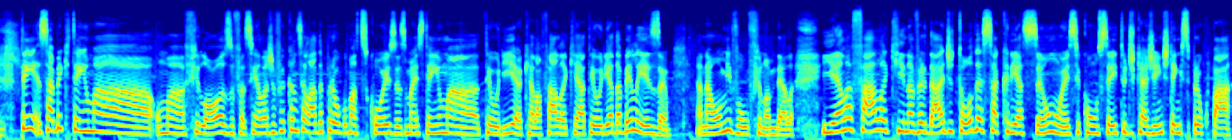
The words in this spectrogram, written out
É. Tem, sabe que tem uma, uma filósofa, assim, ela já foi cancelada por algumas coisas, mas tem uma teoria que ela fala que é a teoria da beleza. A Naomi Wolf, o nome dela. E ela fala que, na verdade, toda essa criação, esse conceito de que a gente tem que se preocupar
